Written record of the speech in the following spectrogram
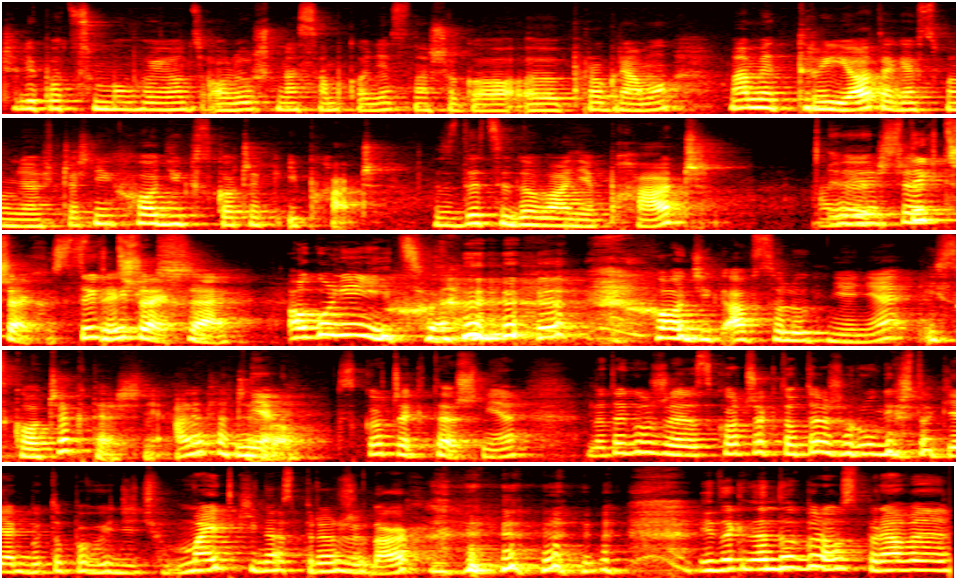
Czyli podsumowując, Olu, już na sam koniec naszego programu, mamy trio, tak jak wspomniałeś wcześniej, chodzik, skoczek i pchacz. Zdecydowanie pchacz, ale E, jeszcze z tych trzech, z tych, tych trzech. trzech. Ogólnie nic. Chodzik absolutnie nie i skoczek też nie. Ale dlaczego? Nie, skoczek też nie, dlatego że skoczek to też również takie, jakby to powiedzieć, majtki na sprężynach. I tak na dobrą sprawę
